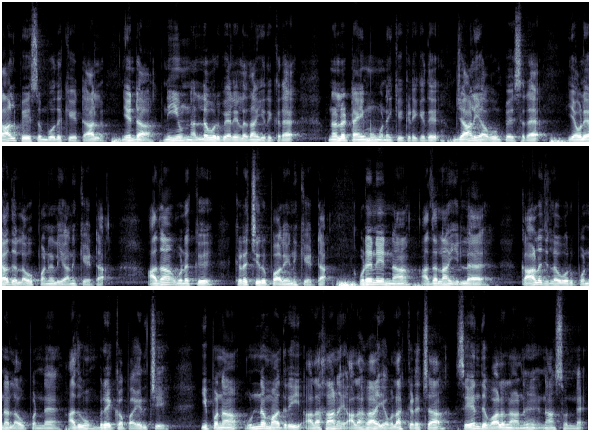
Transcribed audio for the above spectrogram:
கால் பேசும்போது கேட்டால் ஏண்டா நீயும் நல்ல ஒரு வேலையில் தான் இருக்கிற. நல்ல டைமும் உனக்கு கிடைக்குது. ஜாலியாகவும் பேசுகிற எவ்வளையாவது லவ் பண்ணலையான்னு கேட்டா. அதான் உனக்கு கிடைச்சிருப்பாளேன்னு கேட்டா. உடனே நான் அதெல்லாம் இல்லை. காலேஜில் ஒரு பொண்ணை லவ் பண்ணேன் அதுவும் பிரேக்கப் ஆயிடுச்சு இப்போ நான் உன்ன மாதிரி அழகான அழகா எவ்வளோ கிடைச்சா சேர்ந்து வாழலான்னு நான் சொன்னேன்.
